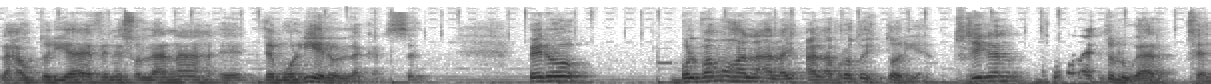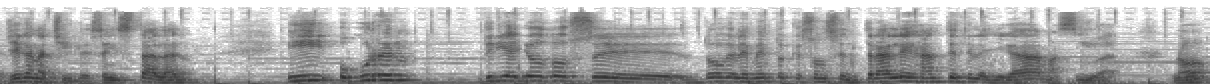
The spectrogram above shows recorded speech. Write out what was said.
las autoridades venezolanas eh, demolieron la cárcel. Pero volvamos a la, a la, protohistoria. Llegan, a este lugar, o sea, llegan a Chile, se instalan y ocurren, diría yo, dos, eh, dos elementos que son centrales antes de la llegada masiva ¿no?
